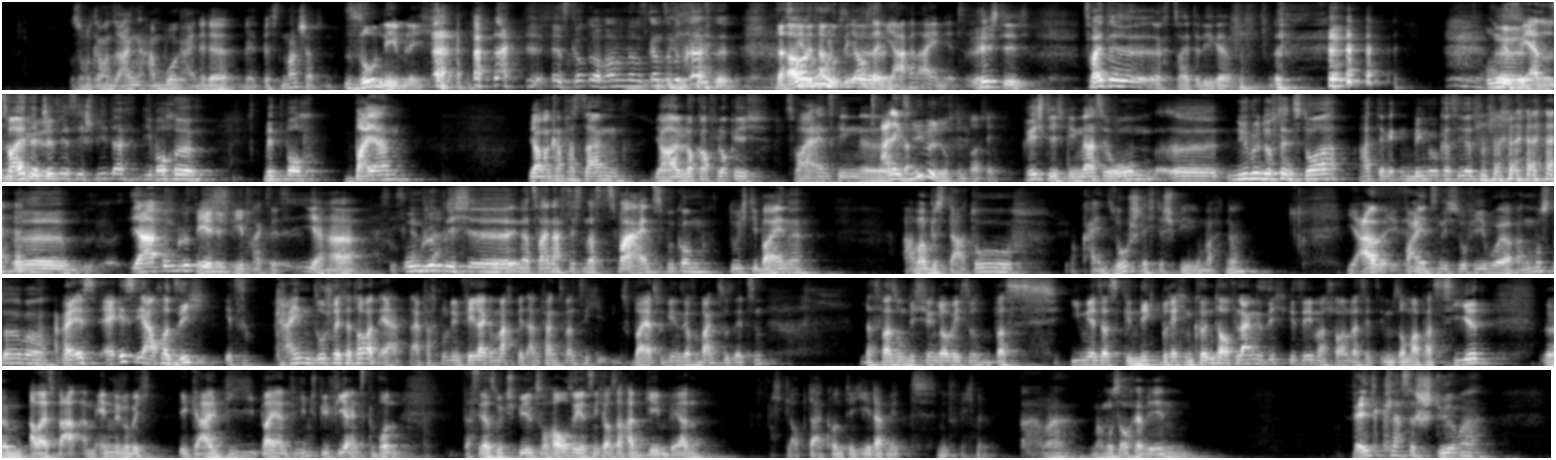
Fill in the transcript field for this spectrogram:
so kann man sagen, Hamburg eine der weltbesten Mannschaften. So nämlich. Es kommt darauf an, wie man das Ganze betrachtet. Das Aber gut, Hamburg sich auch äh, seit Jahren ein jetzt. Richtig. Zweite, ach, zweite Liga. Ungefähr Äh, so. zweiter gefühlt. Champions League Spieltag die Woche. Mittwoch Bayern. Ja, man kann fast sagen, ja, locker flockig. 2-1 gegen, äh, Alex Nübel durfte im Tor stehen. Richtig, gegen Lazio Rom. Äh, Nübel durfte ins Tor, hat direkt ein Bingo kassiert. äh, ja, unglücklich. Fehlende Spielpraxis. Ja, unglücklich äh, in der 82. das 2-1 bekommen durch die Beine. Aber bis dato ja, kein so schlechtes Spiel gemacht, ne? Ja, War jetzt nicht so viel, wo er ran musste, aber aber er ist, er ist ja auch an sich jetzt kein so schlechter Torwart. Er hat einfach nur den Fehler gemacht, mit Anfang 20 zu Bayern zu gehen und sie auf die Bank zu setzen. Das war so ein bisschen, glaube ich, so, was ihm jetzt das Genick brechen könnte auf lange Sicht gesehen. Mal schauen, was jetzt im Sommer passiert. Ähm, aber es war am Ende, glaube ich, egal wie Bayern für Hinspiel 4-1 gewonnen, dass sie das Rückspiel zu Hause jetzt nicht aus der Hand geben werden. Ich glaube, da konnte jeder mit, mit rechnen. Aber man muss auch erwähnen, Weltklasse-Stürmer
